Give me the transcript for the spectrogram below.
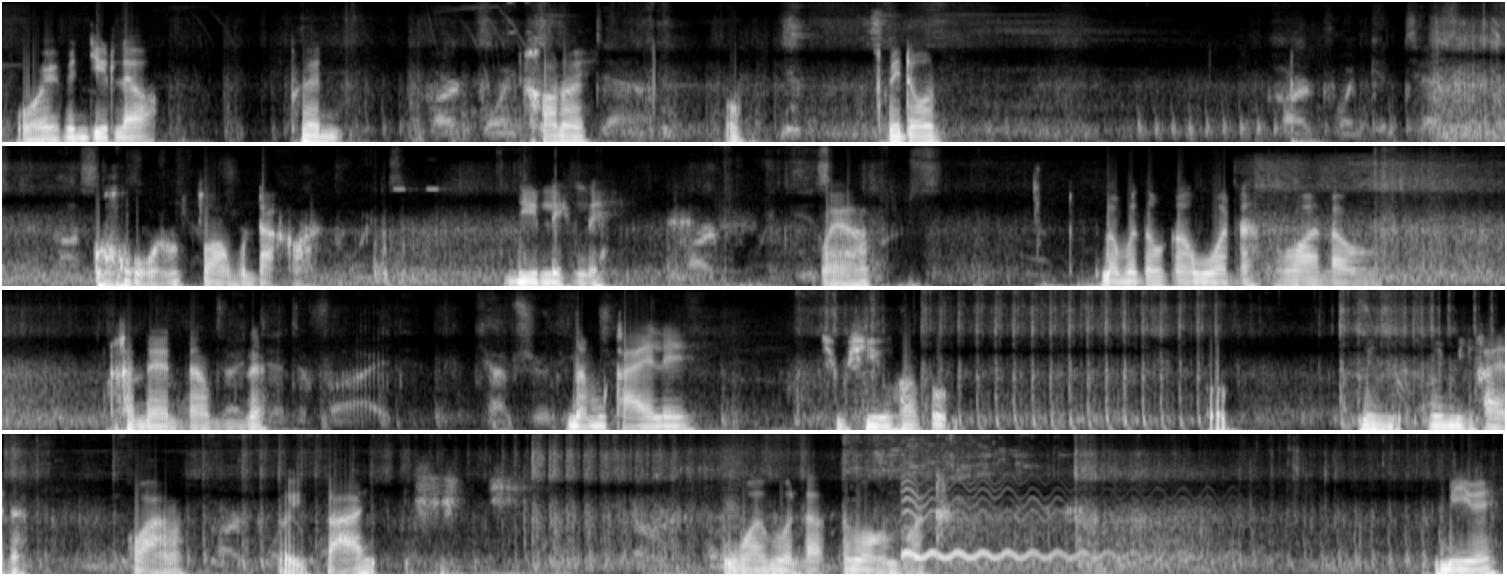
โอ้ยมันยึดแล้ว เพื่อน Hard point Khó này. down. ไม่โดน โอ้โหลูกซองมันดักว่ะยืนเล็งเลย Hard point is Mày hả? ours. เราไม่ต้องกังวลนะ เพราะว่าเราคะแนนนำนะนำไกลเลย ชิวๆครับผมไม่ไม่มีใครนะ ขวาเฮ้ยซ้าย วายหมดแล้วสมองนวล มีไหม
